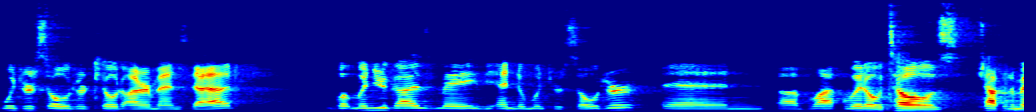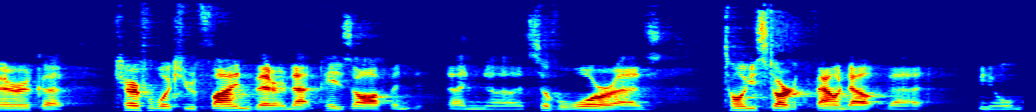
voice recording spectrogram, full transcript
Winter Soldier killed Iron Man's dad. But when you guys made the end of Winter Soldier and uh, Black Widow tells Captain America, careful what you find there, and that pays off in, in uh, Civil War as Tony Stark found out that you know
